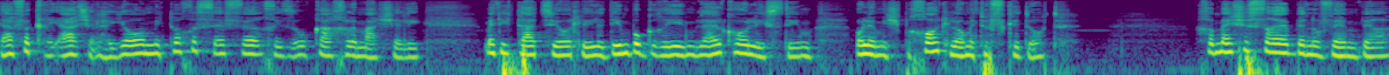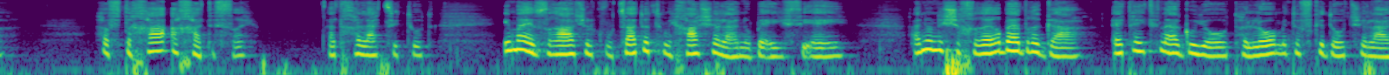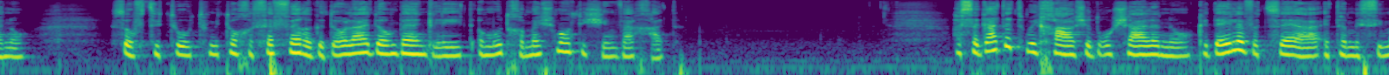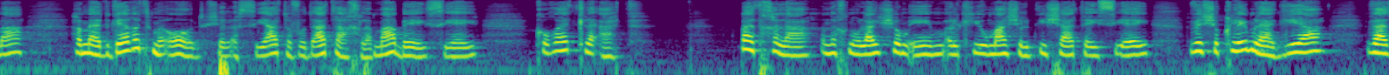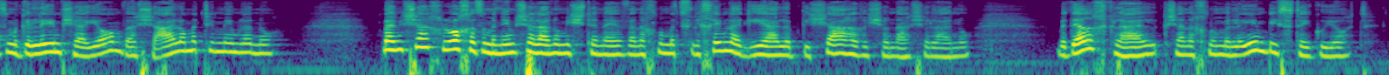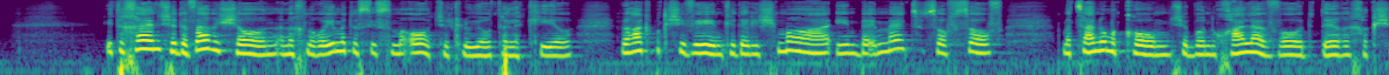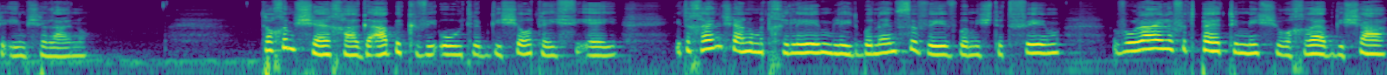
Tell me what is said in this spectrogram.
דף הקריאה של היום מתוך הספר חיזוק ההחלמה שלי, מדיטציות לילדים בוגרים, לאלכוהוליסטים או למשפחות לא מתפקדות. 15 בנובמבר, הבטחה 11, התחלת ציטוט. עם העזרה של קבוצת התמיכה שלנו ב-ACA, אנו נשחרר בהדרגה את ההתנהגויות הלא מתפקדות שלנו. סוף ציטוט מתוך הספר הגדול האדום באנגלית, עמוד 591. השגת התמיכה שדרושה לנו כדי לבצע את המשימה המאתגרת מאוד של עשיית עבודת ההחלמה ב-ACA קורית לאט. בהתחלה אנחנו אולי שומעים על קיומה של פגישת ACA ושוקלים להגיע ואז מגלים שהיום והשעה לא מתאימים לנו. בהמשך לוח הזמנים שלנו משתנה ואנחנו מצליחים להגיע לפגישה הראשונה שלנו. בדרך כלל כשאנחנו מלאים בהסתייגויות. ייתכן שדבר ראשון אנחנו רואים את הסיסמאות שתלויות על הקיר ורק מקשיבים כדי לשמוע אם באמת סוף סוף מצאנו מקום שבו נוכל לעבוד דרך הקשיים שלנו. תוך המשך ההגעה בקביעות לפגישות ACA, ייתכן שאנו מתחילים להתבונן סביב במשתתפים ואולי לפטפט עם מישהו אחרי הפגישה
